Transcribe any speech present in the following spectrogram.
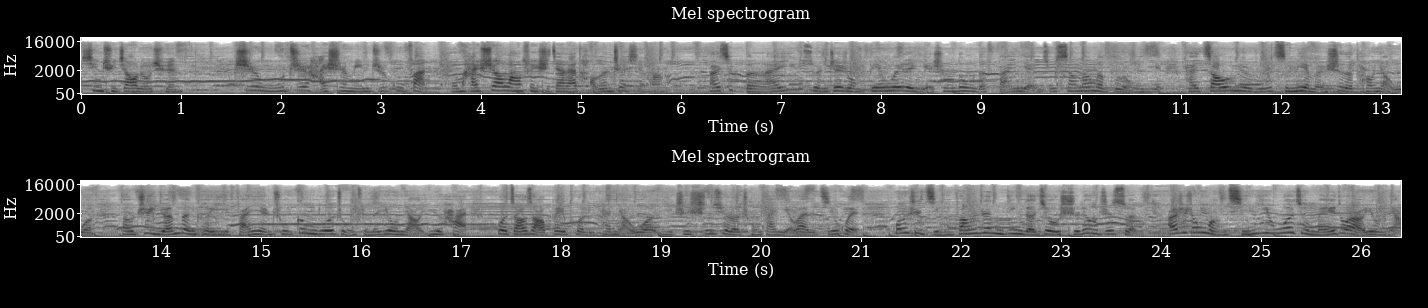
兴趣交流群，是无知还是明知故犯？我们还需要浪费时间来讨论这些吗？而且本来鹰隼这种濒危的野生动物的繁衍就相当的不容易，还遭遇如此灭门式的掏鸟窝，导致原本可以繁衍出更多种群的幼鸟遇害或早早被迫离开鸟窝，以致失去了重返野外的机会。光是警方认定的就十六只隼，而这种猛禽一窝就没多少幼鸟，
